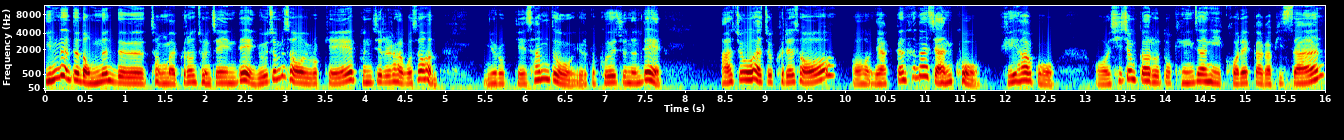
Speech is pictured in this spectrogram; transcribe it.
있는 듯 없는 듯 정말 그런 존재인데 요즘서 이렇게 분질을 하고선 이렇게 삼두 이렇게 보여주는데 아주 아주 그래서 어 약간 흔하지 않고 귀하고 어 시중가로도 굉장히 거래가가 비싼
